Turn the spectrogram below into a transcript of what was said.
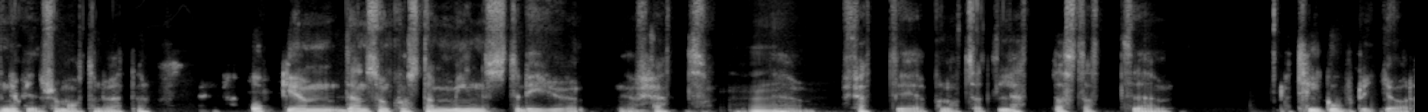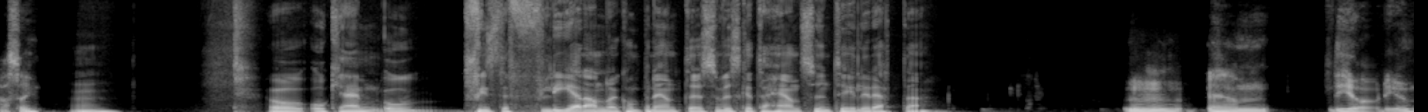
energin från maten du äter. Och eh, den som kostar minst, det är ju eh, fett. Mm. Eh, fett är på något sätt lättast att tillgodogöra sig. Mm. Okej, okay. och finns det fler andra komponenter som vi ska ta hänsyn till i detta? Mm, um, det gör det ju.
